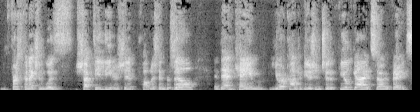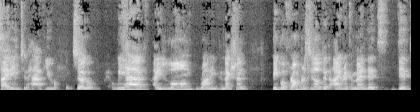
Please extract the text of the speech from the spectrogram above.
The first connection was Shakti Leadership, published in Brazil. And then came your contribution to the field guide. So very exciting to have you. So we have a long running connection. People from Brazil that I recommended did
